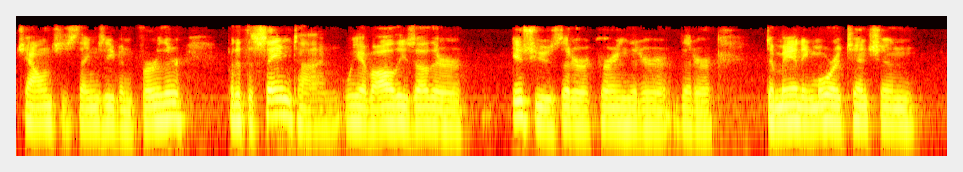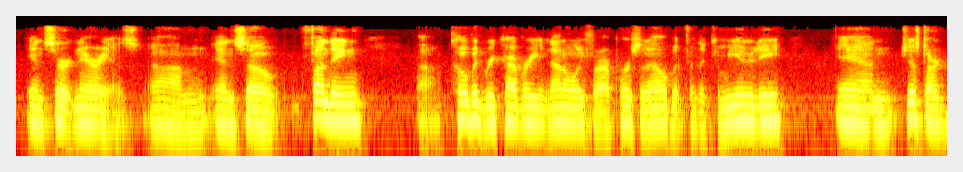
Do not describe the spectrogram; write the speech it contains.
challenges things even further. But at the same time, we have all these other issues that are occurring that are that are demanding more attention in certain areas. Um, and so, funding, uh, COVID recovery, not only for our personnel, but for the community, and just our,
